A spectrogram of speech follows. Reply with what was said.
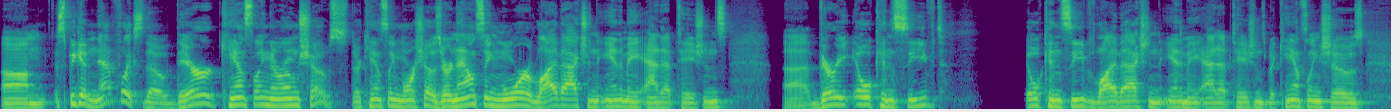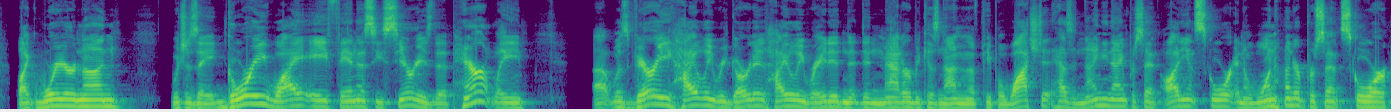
Um, speaking of Netflix, though, they're canceling their own shows. They're canceling more shows. They're announcing more live action anime adaptations. Uh, very ill conceived, ill conceived live action anime adaptations, but canceling shows like Warrior Nun, which is a gory YA fantasy series that apparently uh, was very highly regarded, highly rated, and it didn't matter because not enough people watched it. has a 99% audience score and a 100% score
